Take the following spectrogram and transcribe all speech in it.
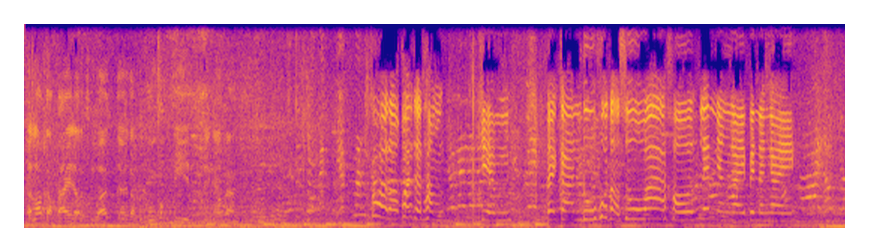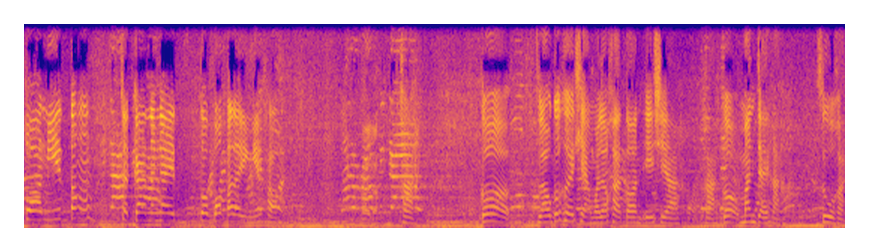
แล้วรอบต่อไปเราถือว่าเจอกับคู่ของจีนเป็นไงบ้างก็เราก็จะทำเกมในการดูคู่ต่อสู้ว่าเขาเล่นยังไงเป็นยังไง ตัวนี้ต้องจัดการยังไงตัวบล็อกอะไรอย่างเงี้ยค่ะ ค่ะ ก็เราก็เคยแข่งมาแล้วค่ะ ตอนเอเชียค่ะ ก็มั่นใจค่ะ สู้ค่ะ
